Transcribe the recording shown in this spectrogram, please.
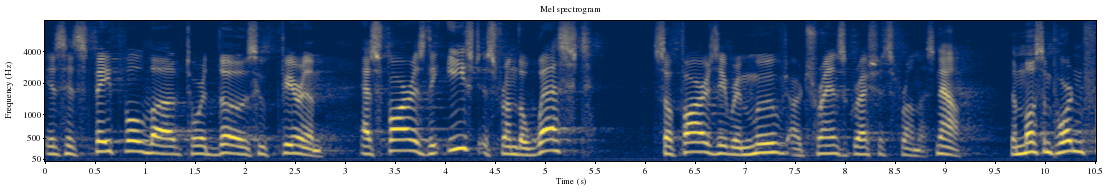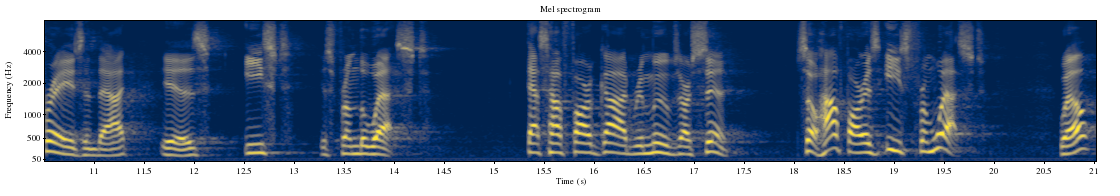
is his faithful love toward those who fear him. As far as the east is from the west, so far as he removed our transgressions from us. Now, the most important phrase in that is east is from the west. That's how far God removes our sin. So, how far is east from west? Well,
